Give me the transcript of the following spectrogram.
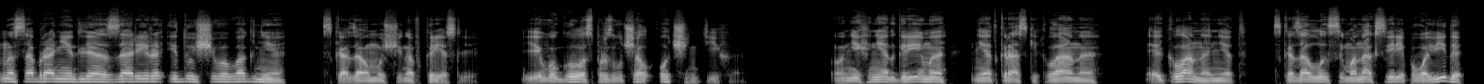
на собрании для Зарира, идущего в огне, сказал мужчина в кресле. Его голос прозвучал очень тихо. «У них нет грима, нет краски клана. И клана нет», — сказал лысый монах свирепого вида,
